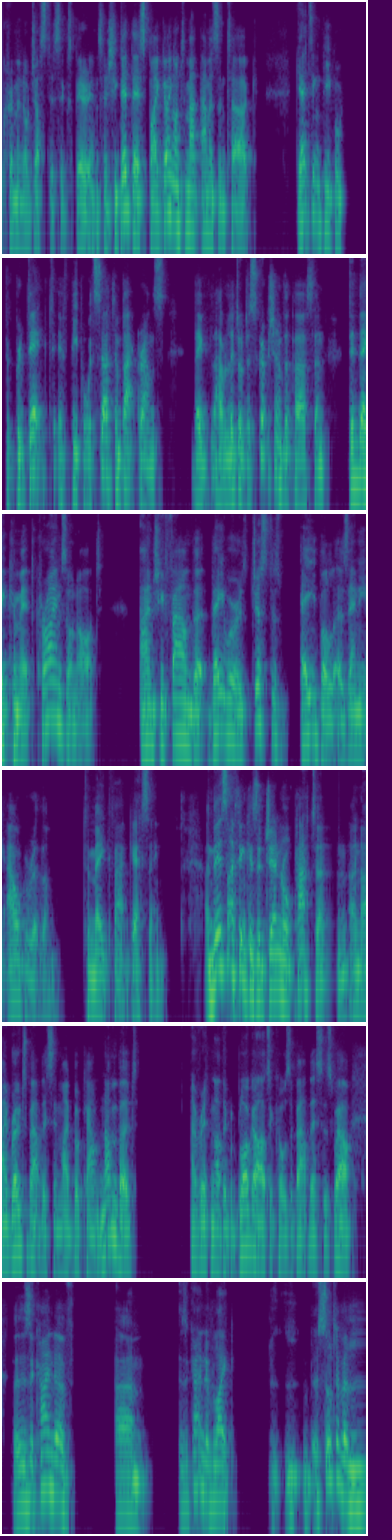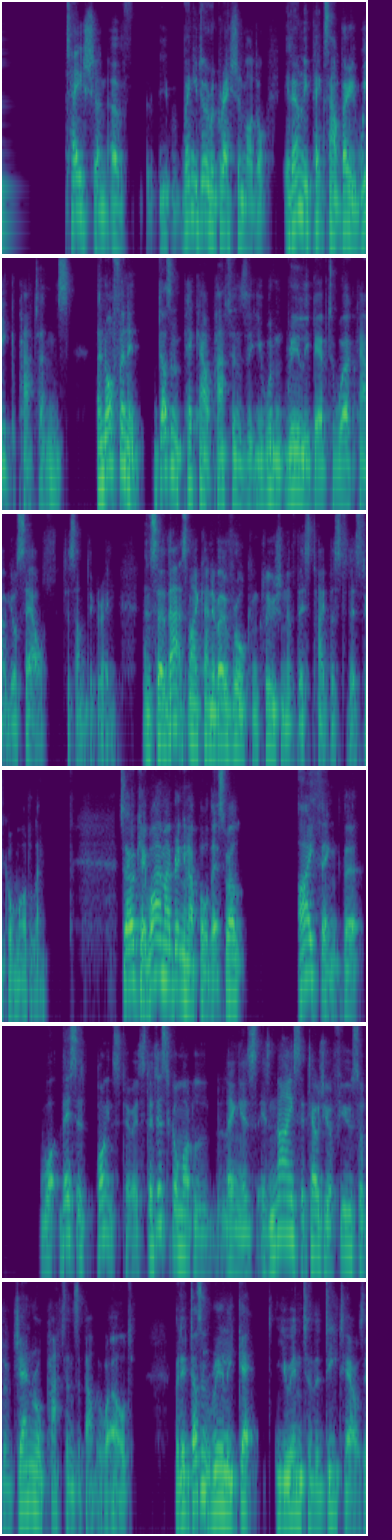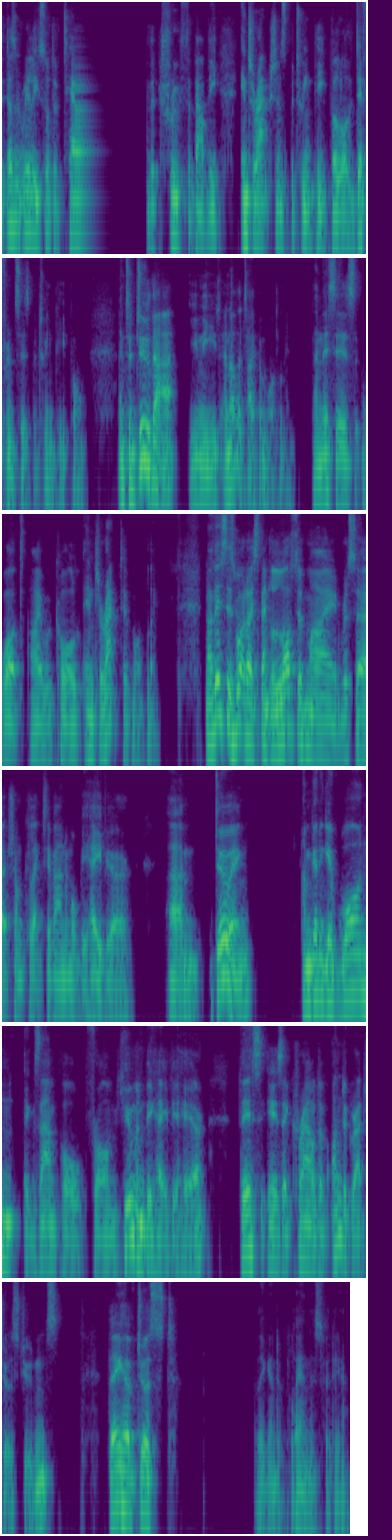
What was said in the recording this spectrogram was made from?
criminal justice experience. And she did this by going onto Amazon Turk, getting people to predict if people with certain backgrounds they have a little description of the person. Did they commit crimes or not? And she found that they were just as able as any algorithm to make that guessing. And this, I think, is a general pattern. And I wrote about this in my book, Outnumbered. I've written other blog articles about this as well. That There's a kind of, um, there's a kind of like, sort of a limitation of when you do a regression model, it only picks out very weak patterns and often it doesn't pick out patterns that you wouldn't really be able to work out yourself to some degree. And so that's my kind of overall conclusion of this type of statistical modeling. So, okay, why am I bringing up all this? Well, I think that what this is, points to is statistical modeling is, is nice. It tells you a few sort of general patterns about the world, but it doesn't really get you into the details. It doesn't really sort of tell the truth about the interactions between people or the differences between people. And to do that, you need another type of modeling. And this is what I would call interactive modeling. Now, this is what I spent a lot of my research on collective animal behavior um, doing. I'm going to give one example from human behavior here. this is a crowd of undergraduate students. They have just, are they going to play in this video?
